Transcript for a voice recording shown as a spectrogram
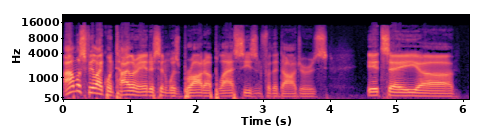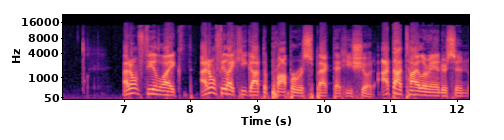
I almost feel like when Tyler Anderson was brought up last season for the Dodgers, it's a. Uh, I don't feel like I don't feel like he got the proper respect that he should. I thought Tyler Anderson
